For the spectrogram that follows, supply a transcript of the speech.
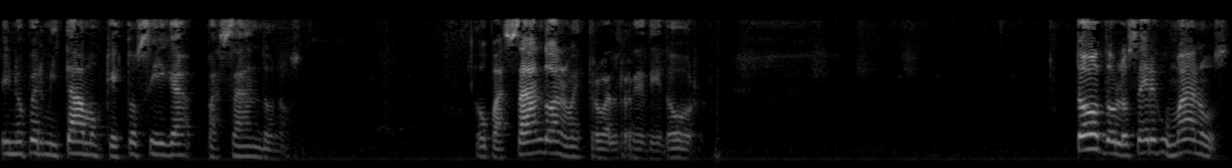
Y no permitamos que esto siga pasándonos o pasando a nuestro alrededor. Todos los seres humanos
